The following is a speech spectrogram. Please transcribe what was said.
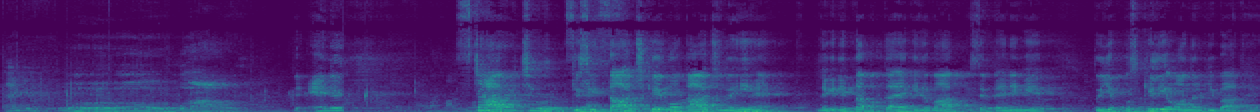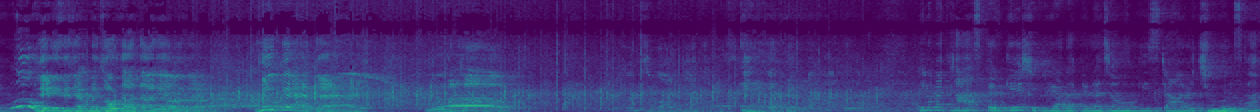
Oh, oh, oh, wow. The energy. आप jewels. किसी yes. ताज के मोहताज नहीं है लेकिन इतना पक्का है कि जब आप इसे पहनेंगे तो ये उसके लिए ऑनर की बात है लेडीज़ एंड जेंटलमैन जोरदार तालियाँ हो जाए look at that wow You know, मैं खास करके शुक्रिया अदा करना चाहूँगी स्टार जूल्स का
